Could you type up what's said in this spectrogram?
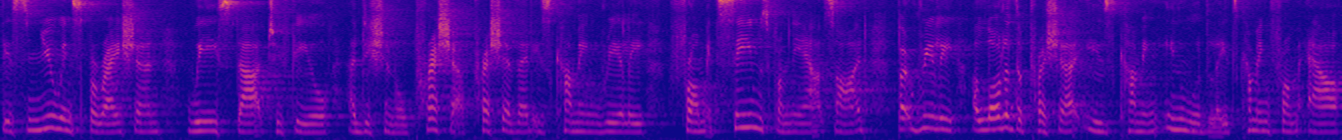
this new inspiration, we start to feel additional pressure, pressure that is coming really from, it seems from the outside, but really a lot of the pressure is coming inwardly. It's coming from our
